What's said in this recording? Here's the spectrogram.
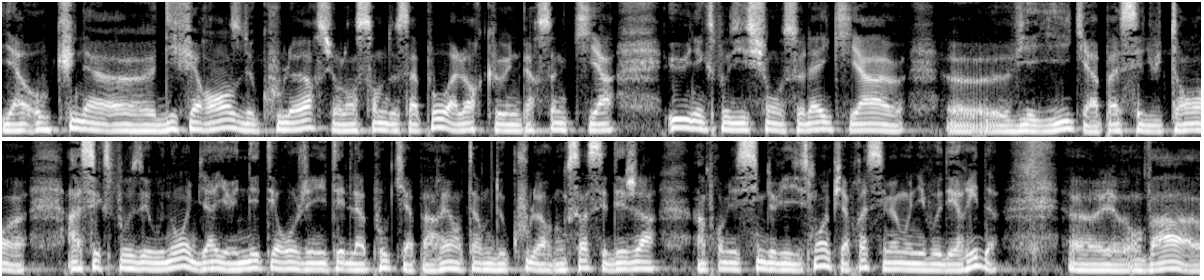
il n'y a aucune euh, différence de couleur sur l'ensemble de sa peau, alors qu'une personne qui a eu une exposition au soleil, qui a vieilli, qui a passé du temps à s'exposer ou non, eh bien, il y a une hétérogénéité de la peau qui apparaît en termes de couleur. Donc ça, c'est déjà un premier signe de vieillissement. Et puis après, c'est même au niveau des rides. on va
